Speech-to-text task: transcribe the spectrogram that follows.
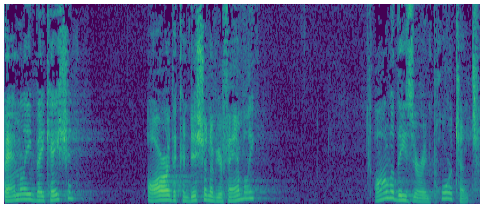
family, vacation? Or the condition of your family? All of these are important,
